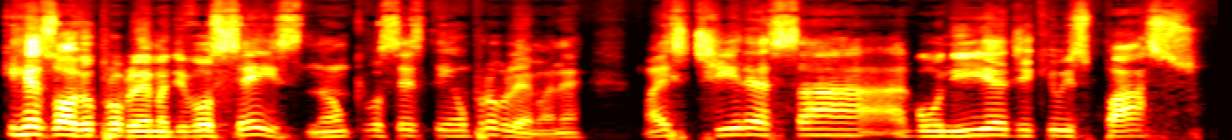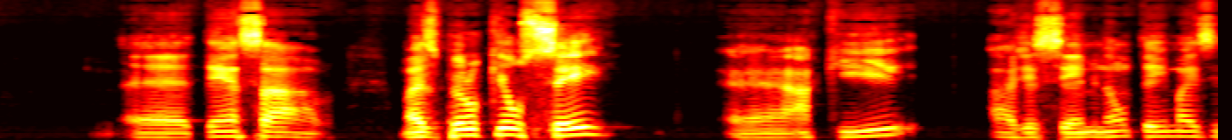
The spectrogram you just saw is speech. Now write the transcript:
que resolve o problema de vocês, não que vocês tenham problema, né? Mas tira essa agonia de que o espaço é, tem essa. Mas pelo que eu sei, é, aqui a GCM não tem mais,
